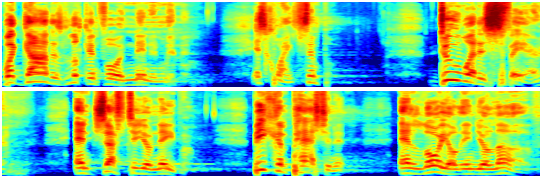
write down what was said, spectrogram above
what God is looking for in men and women. It's quite simple. Do what is fair and just to your neighbor, be compassionate and loyal in your love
